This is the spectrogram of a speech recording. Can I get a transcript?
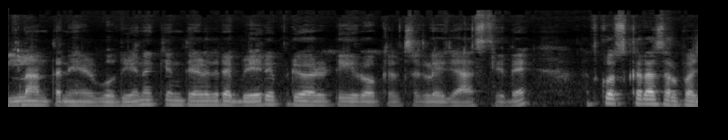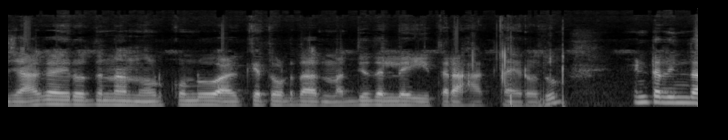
ಇಲ್ಲ ಅಂತಲೇ ಹೇಳ್ಬೋದು. ಏನಕ್ಕೆ ಅಂತ ಹೇಳಿದ್ರೆ ಬೇರೆ ಪ್ರಿಯಾರಿಟಿ ಇರೋ ಕೆಲಸಗಳೇ ಜಾಸ್ತಿ ಇದೆ. ಅದಕ್ಕೋಸ್ಕರ ಸ್ವಲ್ಪ ಜಾಗ ಇರೋದನ್ನು ನೋಡಿಕೊಂಡು ಅಡಿಕೆ ತೋಟದ ಮಧ್ಯದಲ್ಲೇ ಈ ಥರ ಹಾಕ್ತಾ ಇರೋದು. ಎಂಟರಿಂದ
